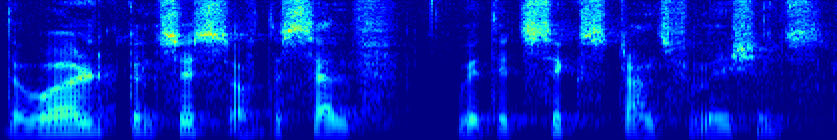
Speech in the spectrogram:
the world consists of the self with its six transformations.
